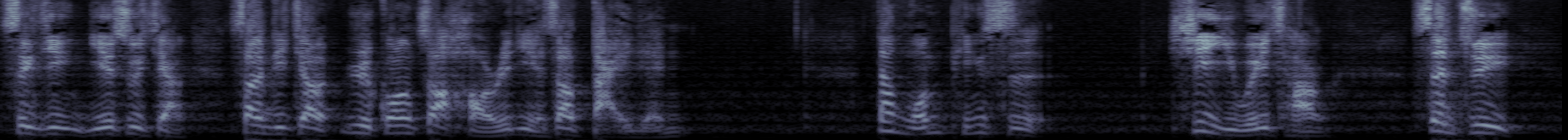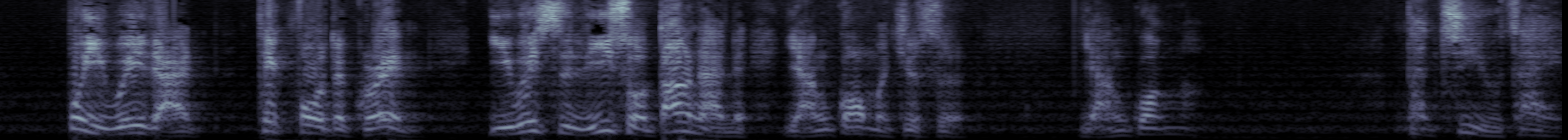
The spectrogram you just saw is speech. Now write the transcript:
圣经耶稣讲，上帝叫日光照好人也照歹人。但我们平时习以为常，甚至于不以为然，take for the grant，以为是理所当然的。阳光嘛，就是阳光啊。但只有在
